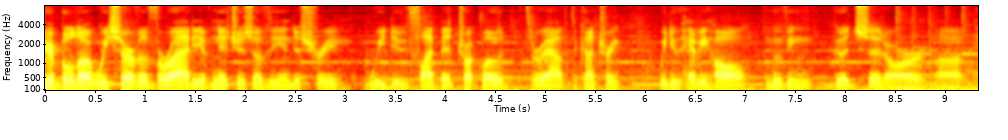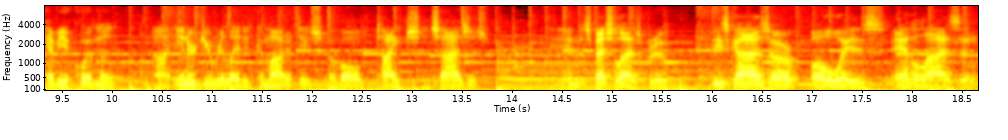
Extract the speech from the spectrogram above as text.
Here at Bulldog, we serve a variety of niches of the industry. We do flatbed truckload throughout the country. We do heavy haul, moving goods that are uh, heavy equipment, uh, energy related commodities of all types and sizes. In the specialized group, these guys are always analyzing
